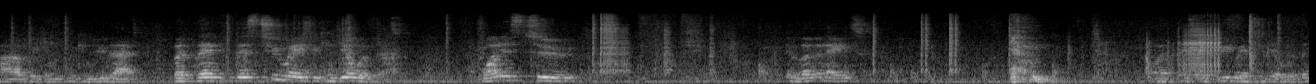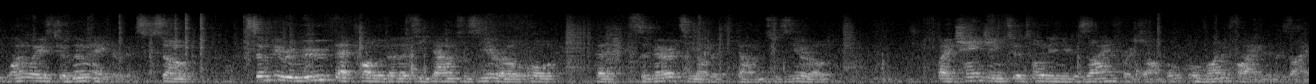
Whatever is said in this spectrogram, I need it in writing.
Uh, we, can, we can do that. But then there's two ways we can deal with it. One is to eliminate, well, three ways to deal with it. One way is to eliminate the risk. So simply remove that probability down to zero or the severity of it down to zero by changing to a totally new design, for example, or modifying the design.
